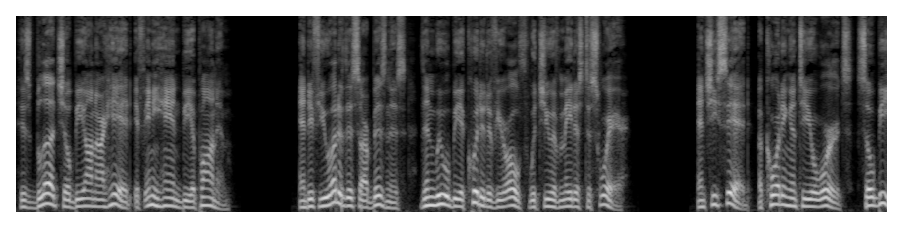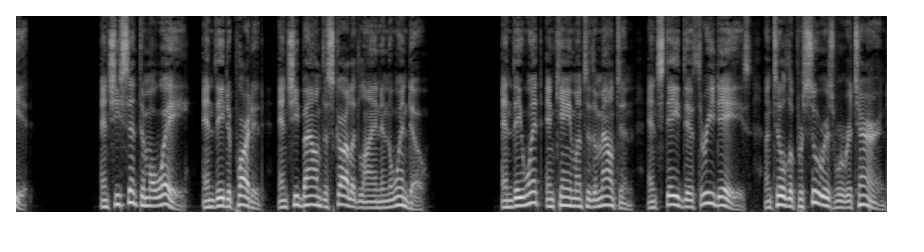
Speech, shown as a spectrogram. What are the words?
his blood shall be on our head, if any hand be upon him. And if you utter this our business, then we will be acquitted of your oath which you have made us to swear. And she said, According unto your words, so be it. And she sent them away, and they departed, and she bound the scarlet line in the window. And they went and came unto the mountain, and stayed there three days, until the pursuers were returned,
